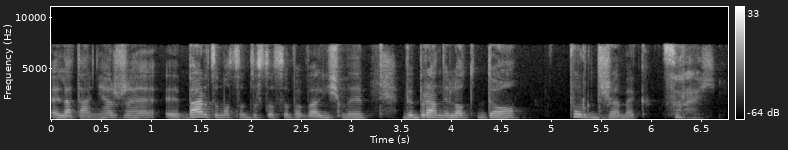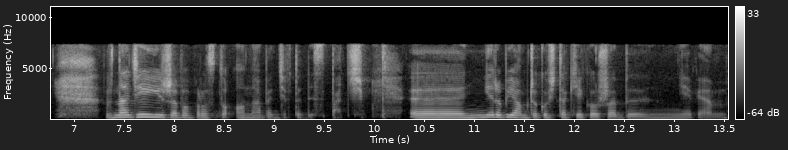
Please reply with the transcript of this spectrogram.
latania, że bardzo mocno dostosowywaliśmy wybrany lot do pór drzemek Sorai w nadziei, że po prostu ona będzie wtedy spać. E, nie robiłam czegoś takiego, żeby, nie wiem,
